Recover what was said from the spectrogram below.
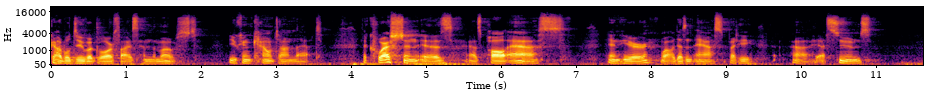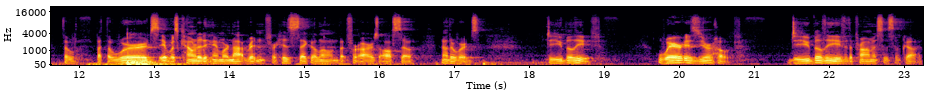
God will do what glorifies Him the most you can count on that. The question is, as Paul asks in here, well, he doesn't ask, but he, uh, assumes, the, but the words it was counted to him were not written for his sake alone, but for ours also. In other words, do you believe? Where is your hope? Do you believe the promises of God?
